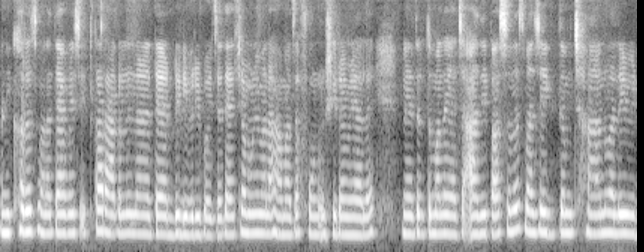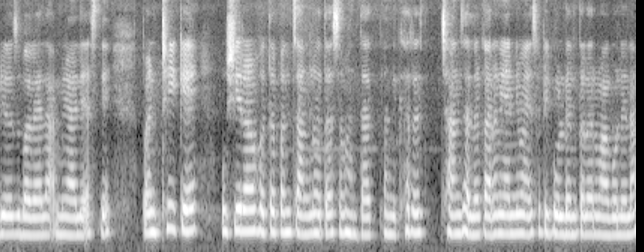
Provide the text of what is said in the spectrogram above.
आणि खरंच मला त्यावेळेस इतका रागलेला ना त्या डिलिव्हरी बॉयचा त्याच्यामुळे मला हा माझा फोन उशिरा मिळाला आहे नाहीतर तुम्हाला याच्या आधीपासूनच माझे एकदम छानवाले व्हिडिओज बघायला मिळाले असते. पण ठीक आहे. उशिरा होतं पण चांगलं होतं असं म्हणतात. आणि खरंच छान झालं कारण यांनी माझ्यासाठी गोल्डन कलर मागवलेला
